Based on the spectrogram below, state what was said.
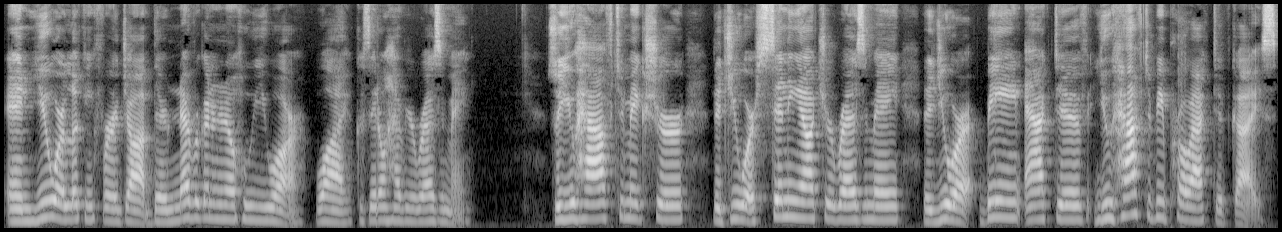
and you are looking for a job, they're never going to know who you are. Why? Because they don't have your resume. So you have to make sure that you are sending out your resume, that you are being active. You have to be proactive, guys.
